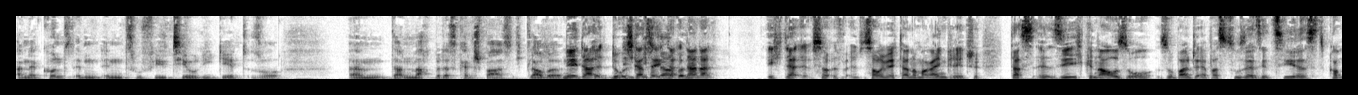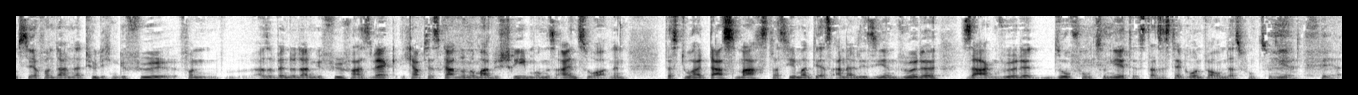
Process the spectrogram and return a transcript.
an der Kunst in, in zu viel Theorie geht, so, ähm, dann macht mir das keinen Spaß. Ich glaube. Nee, da, du, ich, ganz ich ehrlich, glaube, nein, nein, ich, sorry, wenn ich da nochmal reingrätsche, das äh, sehe ich genauso. Sobald du etwas zu sehr sezierst, kommst du ja von deinem natürlichen Gefühl, von, also wenn du da ein Gefühl hast, weg. Ich habe es jetzt gerade nur nochmal beschrieben, um es einzuordnen, dass du halt das machst, was jemand, der es analysieren würde, sagen würde, so funktioniert es. Das ist der Grund, warum das funktioniert. Ja,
